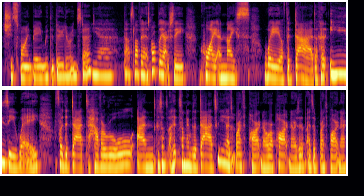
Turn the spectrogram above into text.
she's fine being with the doula instead. Yeah, that's lovely. And it's probably actually quite a nice way of the dad, like an easy way for the dad to have a role. And because I think sometimes a dad, Yeah. as a birth partner or a partner as a, as a birth partner,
